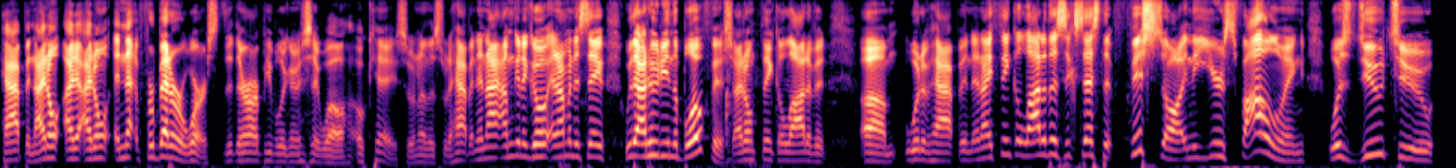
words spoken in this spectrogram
happened. I don't. I, I don't. And that, for better or worse, th- there are people who are going to say, "Well, okay, so none of this would have happened." And I, I'm going to go and I'm going to say, without Hootie and the Blowfish, I don't think a lot of it um, would have happened. And I think a lot of the success that Phish saw in the years following was due to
